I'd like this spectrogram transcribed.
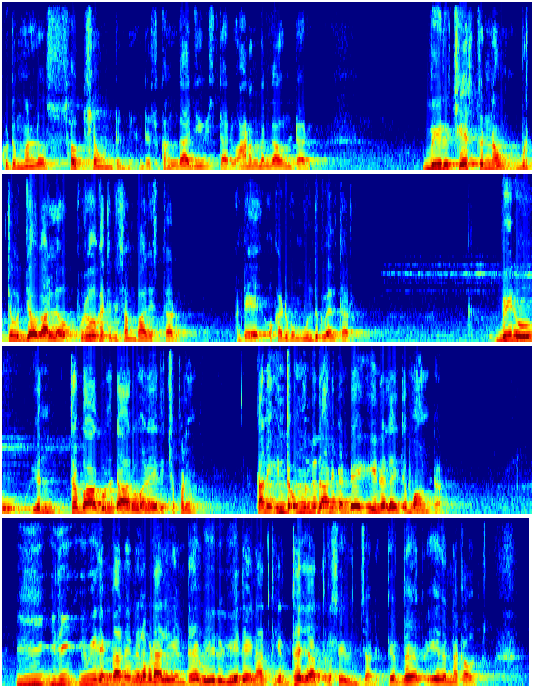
కుటుంబంలో సౌఖ్యం ఉంటుంది. అంటే సుఖంగా జీవిస్తారు ఆనందంగా ఉంటారు. వీరు చేస్తున్న వృత్తి ఉద్యోగాల్లో పురోగతిని సంపాదిస్తారు. అంటే ఒక అడుగు ముందుకు వెళ్తారు. వీరు ఎంత బాగుంటారు అనేది చెప్పలేము కానీ ఇంతకు ముందు దానికంటే ఈ నెల అయితే బాగుంటారు. ఈ ఇది ఈ విధంగానే నిలబడాలి అంటే వీరు ఏదైనా తీర్థయాత్ర సేవించాలి. తీర్థయాత్ర ఏదన్నా కావచ్చు.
